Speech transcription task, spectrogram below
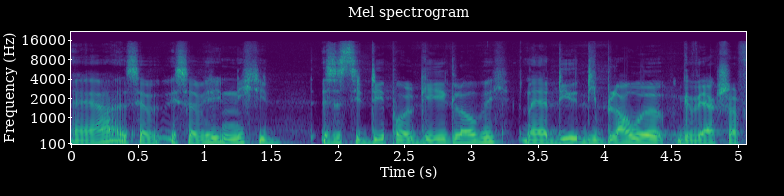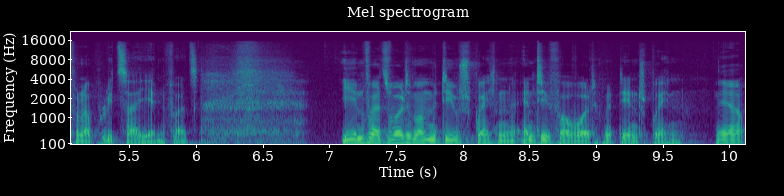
Ja, ist ja, ist ja wirklich nicht die, ist es die Depol G, glaube ich? Naja, die, die blaue Gewerkschaft von der Polizei jedenfalls. Jedenfalls wollte man mit dem sprechen. NTV wollte mit denen sprechen. Ja.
